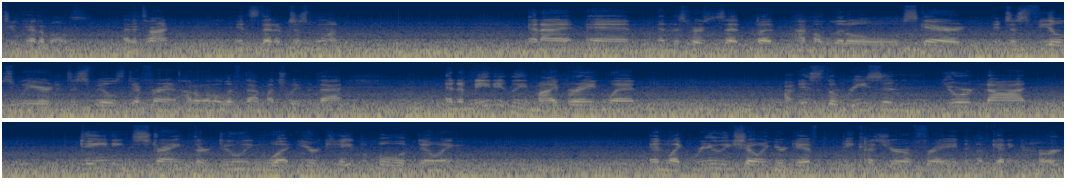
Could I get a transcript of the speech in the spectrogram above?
two kettlebells at a time instead of just one. And I and and this person said, but I'm a little scared. It just feels weird. It just feels different. I don't want to lift that much weight with that. And immediately my brain went, uh, is the reason you're not gaining strength or doing what you're capable of doing and like really showing your gift because you're afraid of getting hurt?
